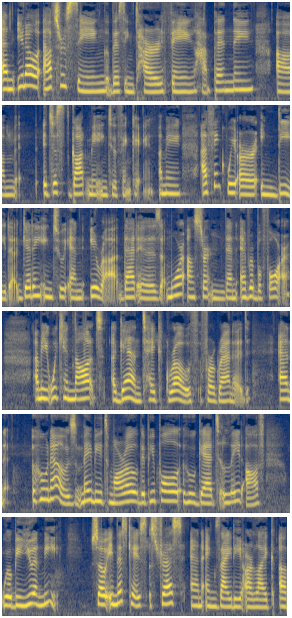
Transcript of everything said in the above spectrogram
And, you know, after seeing this entire thing happening, um, it just got me into thinking. I mean, I think we are indeed getting into an era that is more uncertain than ever before. I mean, we cannot again take growth for granted. And who knows, maybe tomorrow the people who get laid off will be you and me. So, in this case, stress and anxiety are like a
